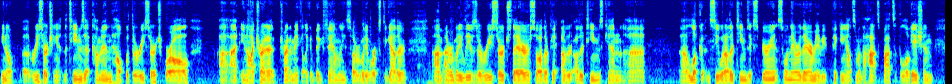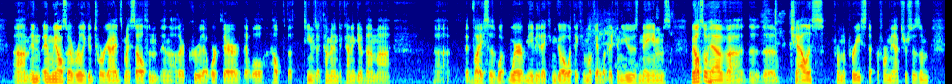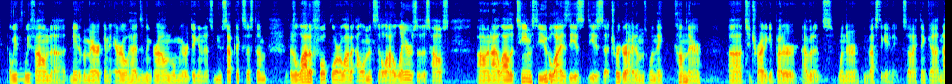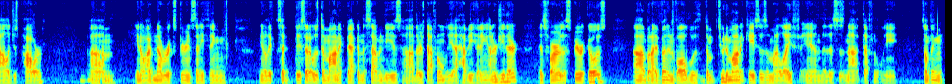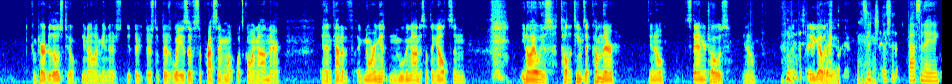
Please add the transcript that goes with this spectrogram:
you know, uh, researching it. And the teams that come in help with the research. We're all, uh, I, you know, I try to try to make it like a big family, so everybody works together. Um, everybody leaves their research there, so other other other teams can uh, uh, look and see what other teams experienced when they were there. Maybe picking out some of the hot spots at the location. Um, and and we also have really good tour guides, myself and, and the other crew that work there, that will help the teams that come in to kind of give them uh, uh, advice as what where maybe they can go, what they can look at, what they can use, names. We also have uh, the the chalice from the priest that performed the exorcism. We we found uh, Native American arrowheads in the ground when we were digging this new septic system. There's a lot of folklore, a lot of elements, and a lot of layers of this house. Uh, and I allow the teams to utilize these these uh, trigger items when they come there uh, to try to get better evidence when they're investigating. So I think uh, knowledge is power, um, you know, I've never experienced anything. You know, they said they said it was demonic back in the 70s. Uh, there's definitely a heavy hitting energy there as far as the spirit goes. Uh, but I've been involved with dem- two demonic cases in my life, and this is not definitely something compared to those two. You know, I mean, there's there, there's there's ways of suppressing what what's going on there, and kind of ignoring it and moving on to something else. And you know, I always tell the teams that come there, you know, stay on your toes. You know, stay together. That's, a, that's a fascinating.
